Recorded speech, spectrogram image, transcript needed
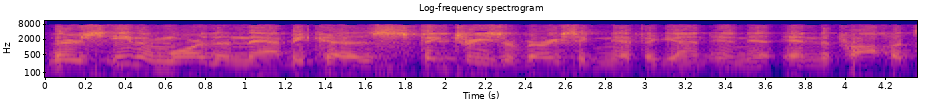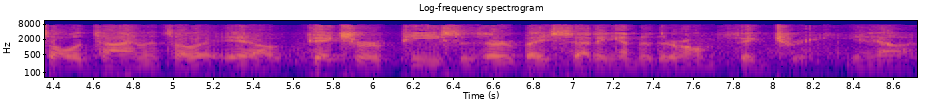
There's even more than that because fig trees are very significant, and in the prophets all the time it's a you know picture of peace as everybody sitting under their own fig tree. You know,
